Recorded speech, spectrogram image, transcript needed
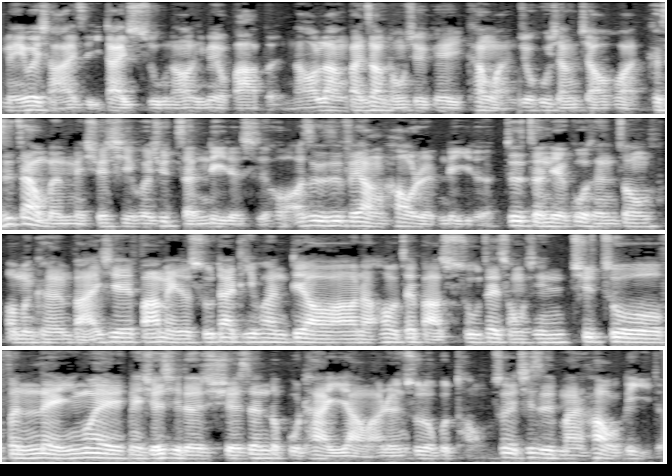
每一位小孩子一袋书，然后里面有八本，然后让班上同学可以看完就互相交换。可是，在我们每学期回去整理的时候啊，这个是非常耗人力的。就是整理的过程中，我们可能把一些发霉的书袋替换掉啊，然后再把书再重新去做分类，因为每学期的学生都不太一样嘛，人数都不同，所以其实蛮耗力的。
